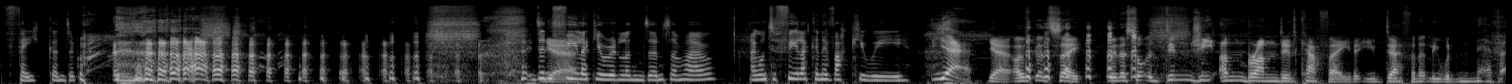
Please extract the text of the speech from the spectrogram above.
fake underground. it didn't Yeah. feel like you were in London somehow. I want to feel like an evacuee. Yeah, yeah. I was going to say with a sort of dingy, unbranded cafe that you definitely would never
